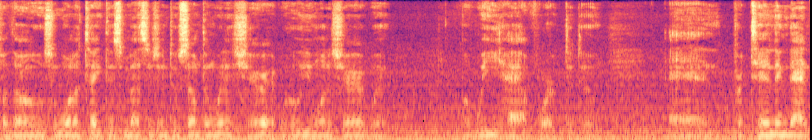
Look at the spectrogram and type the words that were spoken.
For those who want to take this message and do something with it, share it with who you want to share it with. But we have work to do. And pretending that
